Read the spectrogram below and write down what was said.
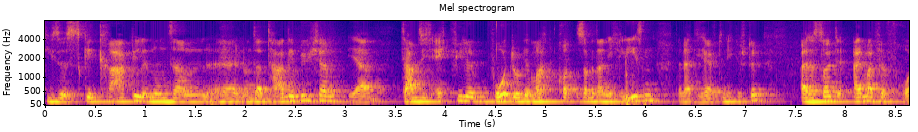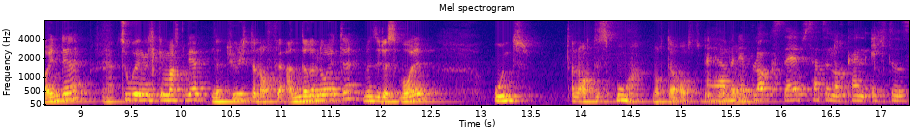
dieses Gekrakel in unseren, äh, in unseren Tagebüchern, ja, da haben sich echt viele Foto gemacht, konnten es aber dann nicht lesen, dann hat die Hälfte nicht gestimmt. Also es sollte einmal für Freunde Ja. zugänglich gemacht werden, natürlich dann auch für andere Leute, wenn sie das wollen und dann auch das Buch noch daraus zu Ja, bekommen. aber der? Blog selbst hatte noch kein echtes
